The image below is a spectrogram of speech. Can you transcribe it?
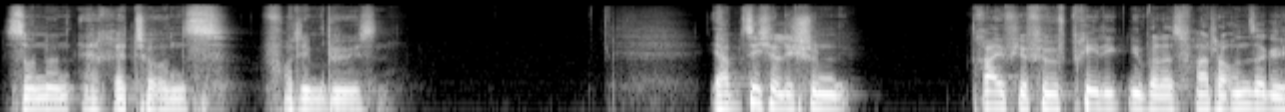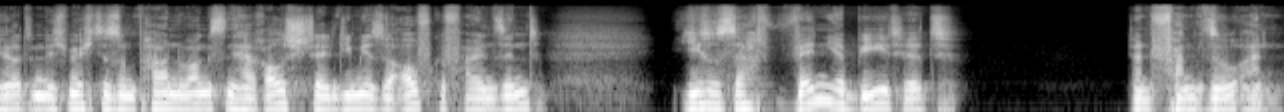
sondern errette uns vor dem Bösen. Ihr habt sicherlich schon drei, vier, fünf Predigten über das Vaterunser gehört und ich möchte so ein paar Nuancen herausstellen, die mir so aufgefallen sind. Jesus sagt, wenn ihr betet, dann fangt so an.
